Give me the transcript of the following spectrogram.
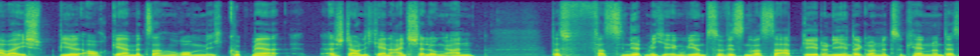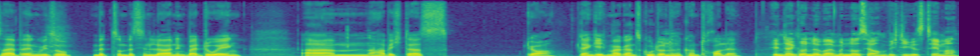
aber ich spiele auch gern mit Sachen rum. Ich gucke mir erstaunlich gerne Einstellungen an. Das fasziniert mich irgendwie und zu wissen, was da abgeht und die Hintergründe zu kennen und deshalb irgendwie so mit so ein bisschen Learning by Doing ähm, habe ich das, ja, denke ich mal, ganz gut unter Kontrolle. Hintergründe bei Windows ja auch ein wichtiges Thema.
